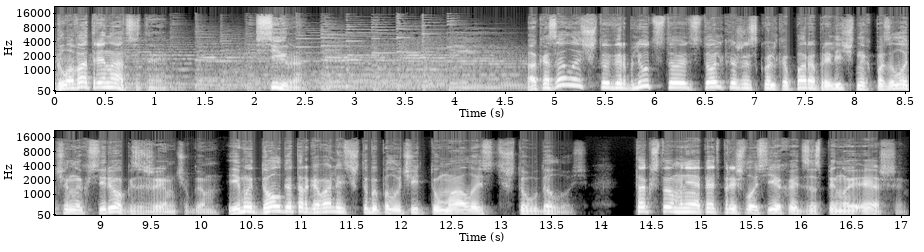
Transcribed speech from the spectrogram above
Глава 13. Сира. Оказалось, что верблюд стоит столько же, сколько пара приличных позолоченных серег с жемчугом, и мы долго торговались, чтобы получить ту малость, что удалось. Так что мне опять пришлось ехать за спиной Эши.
